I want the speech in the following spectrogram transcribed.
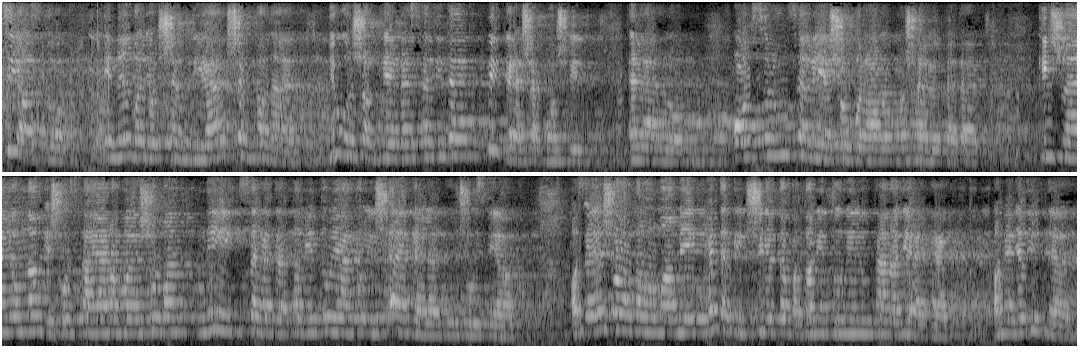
Sziasztok! Én nem vagyok sem diák, sem tanár. Jogosan kérdezhetitek, mit keresek most itt? Elárulom. Abszolút személyes okból állok most előttetek. Kislányomnak és osztályának alsóban négy szeretett tanítójától is el kellett búcsúznia. Az első alkalommal még hetekig sírtak a tanítónél után a gyerekek. A negyediknél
